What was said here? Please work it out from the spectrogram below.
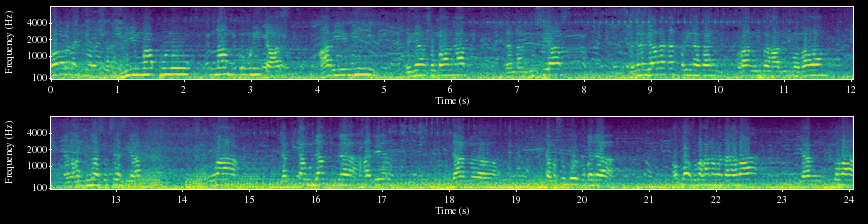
Oh, lagi. 56 komunitas hari ini dengan semangat dan antusias menyelenggarakan peringatan perang lima hari lima malam dan alhamdulillah sukses ya semua yang kita undang juga hadir dan eh, kita bersyukur kepada Allah Subhanahu wa taala yang telah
